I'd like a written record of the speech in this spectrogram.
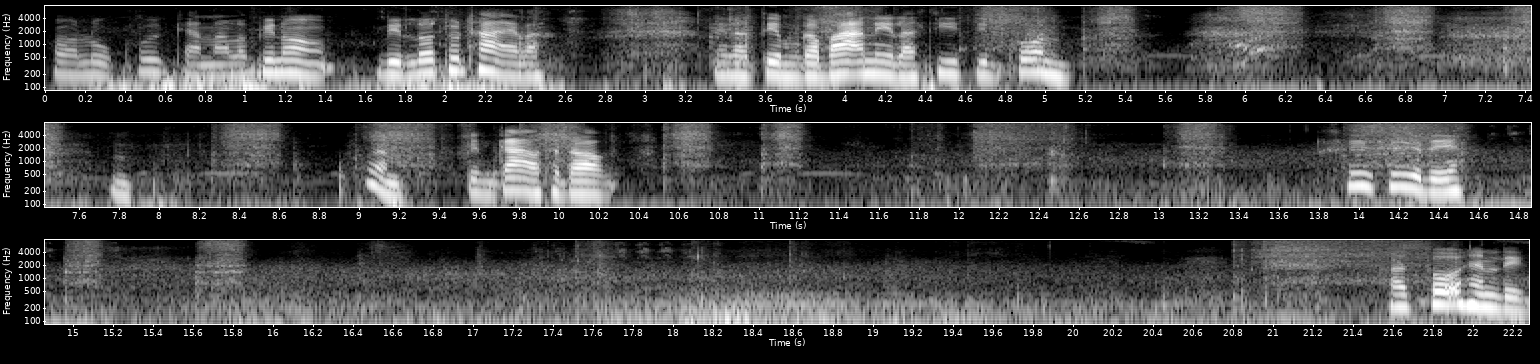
พอลูกคุยกันนะแล้วพี่น้องดินรถทุกถ่ายล่ะนี่ละเตรียมกระบะนี่ละสี่สิบคนอืมเพื่อนเป็นก้าวถอดอก คือคือดิพาโซแฮนลิก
